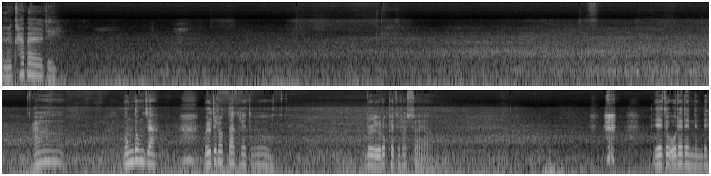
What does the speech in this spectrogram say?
얘는 카발디. 아, 웅동자. 물 들었다 그래도 물 요렇게 들었어요. 얘도 오래됐는데.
